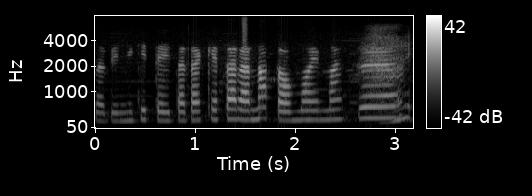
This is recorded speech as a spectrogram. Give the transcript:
遊びに来ていただけたらなと思います。はい、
